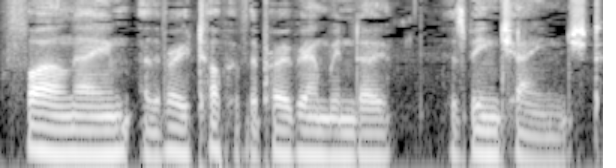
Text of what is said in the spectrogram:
file name at the very top of the program window has been changed.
